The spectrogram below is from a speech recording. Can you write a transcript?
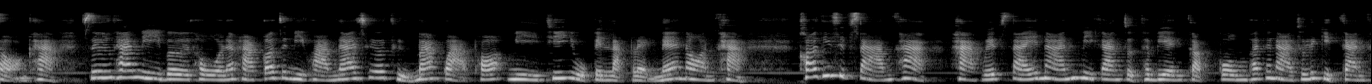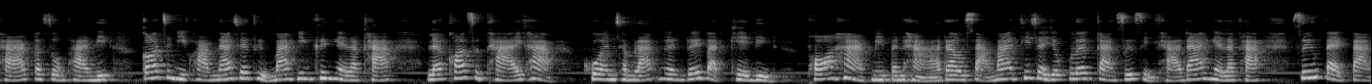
02 ค่ะ ซึ่งถ้ามีเบอร์โทรนะคะ ก็จะมีความน่าเชื่อถือมากกว่า เพราะมีที่อยู่เป็นหลักแหล่งแน่นอนค่ะ ข้อที่ 13 ค่ะ หากเว็บไซต์นั้นมีการจดทะเบียนกับกรมพัฒนาธุรกิจการค้ากระทรวงพาณิชย์ ก็จะมีความน่าเชื่อถือมากยิ่งขึ้นไงล่ะคะ และข้อสุดท้ายค่ะ ควรชำระเงินด้วยบัตรเครดิต เพราะหากมีปัญหาเราสามารถที่จะยกเลิกการซื้อสินค้าได้ไงล่ะคะ ซึ่งแตกต่าง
